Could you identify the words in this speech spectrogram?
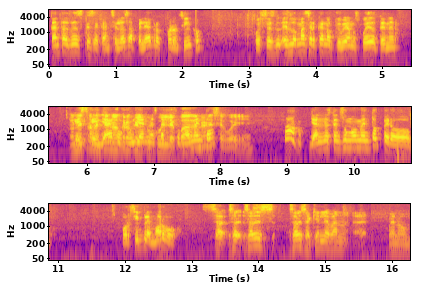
tantas veces que se canceló esa pelea, creo que fueron cinco, pues es, es lo más cercano que hubiéramos podido tener. Honestamente ya no creo que el no le pueda momento. ganar ese güey, ¿eh? No, ya no está en su momento, pero por simple morbo. ¿Sabes, ¿Sabes a quién le van? Bueno,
